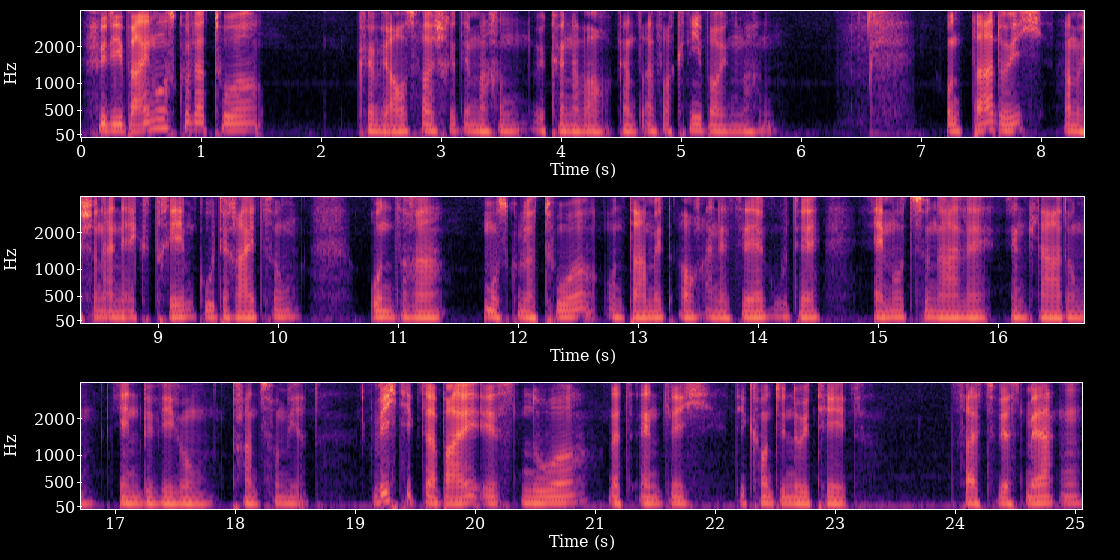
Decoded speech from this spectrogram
Für die Beinmuskulatur können wir Ausfallschritte machen, wir können aber auch ganz einfach Kniebeugen machen. Und dadurch haben wir schon eine extrem gute Reizung unserer Muskulatur und damit auch eine sehr gute emotionale Entladung in Bewegung transformiert. Wichtig dabei ist nur letztendlich die Kontinuität. Das heißt, du wirst merken,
